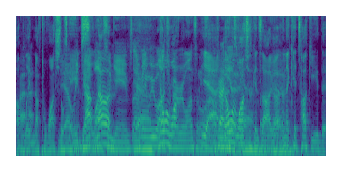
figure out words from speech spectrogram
up late enough to watch those Yeah, we games. can't Now- watch now the I'm- games. I yeah. mean, we No watch one them wa- every once in a while. Yeah, trying no to one get watches ESPN, but Gonzaga, yeah. and then Kentucky. They,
